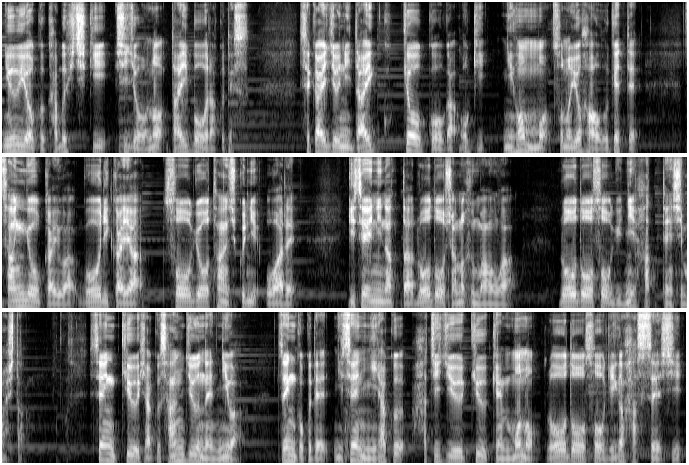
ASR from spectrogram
ニューヨーク株式市場の大暴落です。世界中に大恐慌が起き日本もその余波を受けて産業界は合理化や創業短縮に追われ犠牲になった労働者の不満は労働争議に発展しました1930年には全国で2289件もの労働争議が発生し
